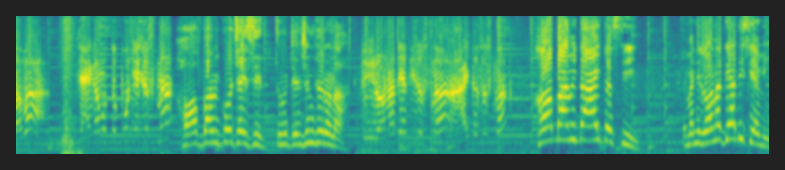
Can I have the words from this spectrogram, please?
বাবা জায়গা মতো পৌঁছেছিস না? হ্যাঁ আব্বা আমি পৌঁছাইছি। তুমি টেনশন করো না। তুই রওনা দিয়া দিছিস না? আইতাছিস না? হ্যাঁ বা আমি তো আইতাছি। মানে রওনা দিয়া দিছি আমি।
